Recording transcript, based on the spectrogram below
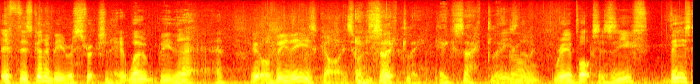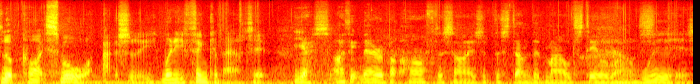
if there's going to be restriction here, it won't be there. It will be these guys. Exactly. Exactly. These are the rear boxes, and you th- these look quite small actually when you think about it. Yes, I think they're about half the size of the standard mild steel ones. Weird.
